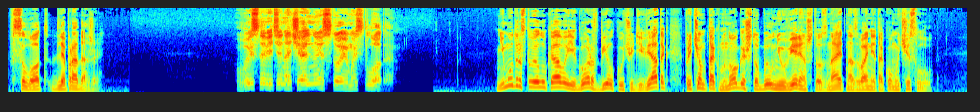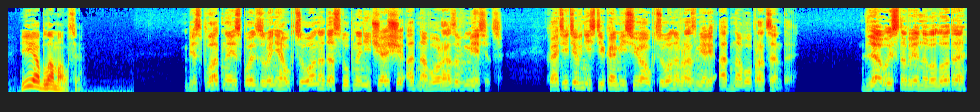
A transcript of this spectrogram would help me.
в слот для продажи. Выставите начальную стоимость лота. Не мудрствуя лукаво, Егор вбил кучу девяток, причем так много, что был не уверен, что знает название такому числу, и обломался. Бесплатное использование аукциона доступно не чаще одного раза в месяц. Хотите внести комиссию аукциона в размере 1%? Для выставленного лота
